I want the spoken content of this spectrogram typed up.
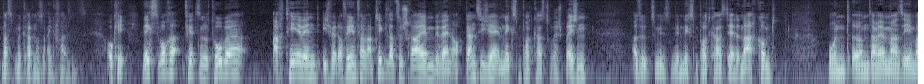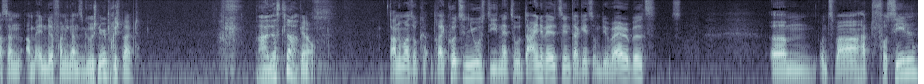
was mir gerade noch so eingefallen ist. Okay, nächste Woche, 14. Oktober, 8T-Event. Ich werde auf jeden Fall einen Artikel dazu schreiben. Wir werden auch ganz sicher im nächsten Podcast darüber sprechen. Also zumindest im nächsten Podcast, der danach kommt. Und ähm, da werden wir mal sehen, was dann am Ende von den ganzen Gerüchten übrig bleibt. Alles klar. Genau. Dann nochmal so drei kurze News, die nicht so deine Welt sind. Da geht es um die Wearables. Ähm, und zwar hat Fossil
